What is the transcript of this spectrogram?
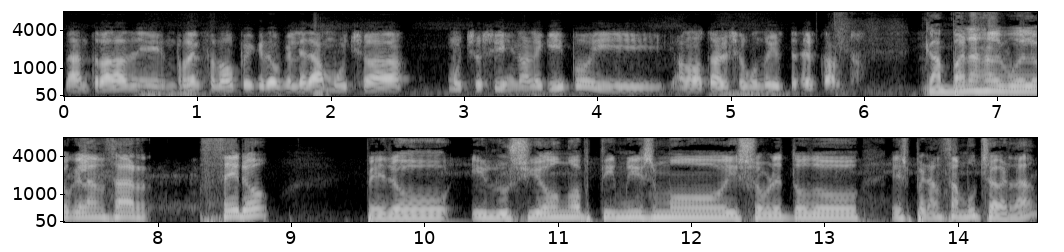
La entrada de Renzo López creo que le da mucha, mucho oxígeno al equipo y anota el segundo y el tercer tanto. Campanas al vuelo que lanzar cero pero ilusión, optimismo y sobre todo esperanza mucha, ¿verdad?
